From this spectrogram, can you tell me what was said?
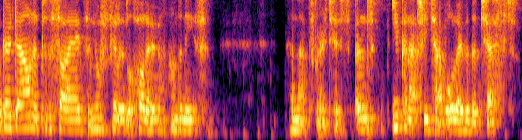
go down into the sides, and you'll feel a little hollow underneath. And that's where it is. And you can actually tap all over the chest.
